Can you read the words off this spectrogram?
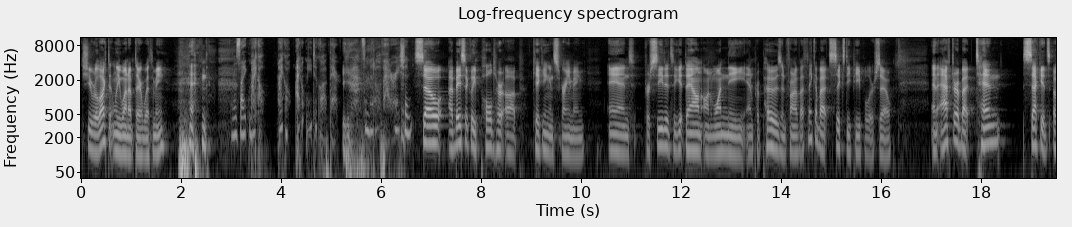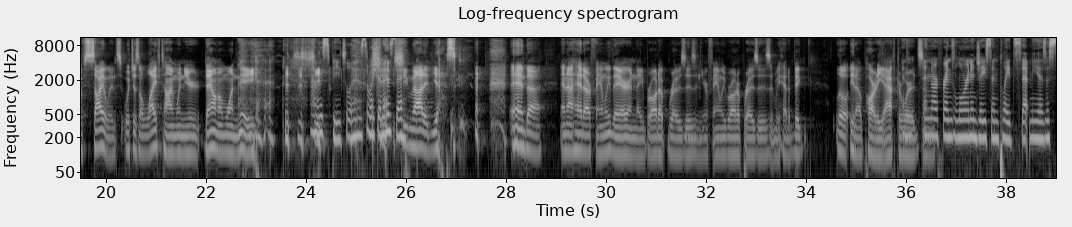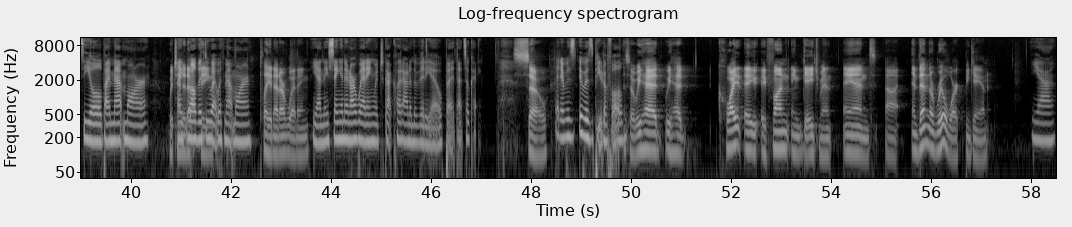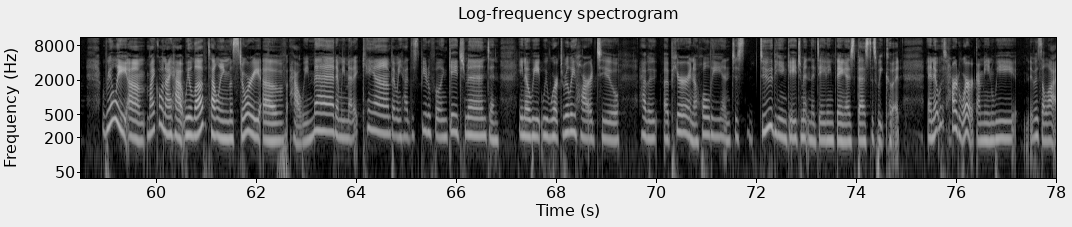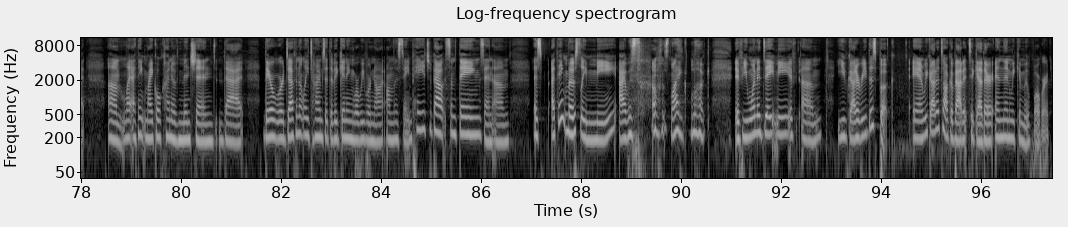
She reluctantly went up there with me. and I was like, Michael, Michael, I don't need to go up there. yeah. It's the middle of adoration. So I basically pulled her up, kicking and screaming, and proceeded to get down on one knee and propose in front of, I think, about 60 people or so. And after about 10 seconds of silence, which is a lifetime when you're down on one knee, I she, was speechless. What she, can I say? she nodded yes. and, uh, and I had our family there, and they brought up roses, and your family brought up roses, and we had a big little, you know, party and, afterwards. and our friends Lauren and Jason played "Set Me as a Seal" by Matt Maher. Which Like, ended well, up the duet with Matt Maher. played at our wedding. Yeah, and they sang it at our wedding, which got cut out of the video, but that's okay. So But it was it was beautiful. so we had we had quite a, a fun engagement and uh, and then the real work began. Yeah. Really, um, Michael and I have, we love telling the story of how we met and we met at camp and we had this beautiful engagement. And, you know, we, we worked really hard to have a, a pure and a holy and just do the engagement and the dating thing as best as we could. And it was hard work. I mean, we, it was a lot. Um, like I think Michael kind of mentioned that there were definitely times at the beginning where we were not on the same page about some things. And, um, as I think mostly me, I was I was like, look, if you want to date me, if um, you've got to read this book, and we got to talk about it together, and then we can move forward.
